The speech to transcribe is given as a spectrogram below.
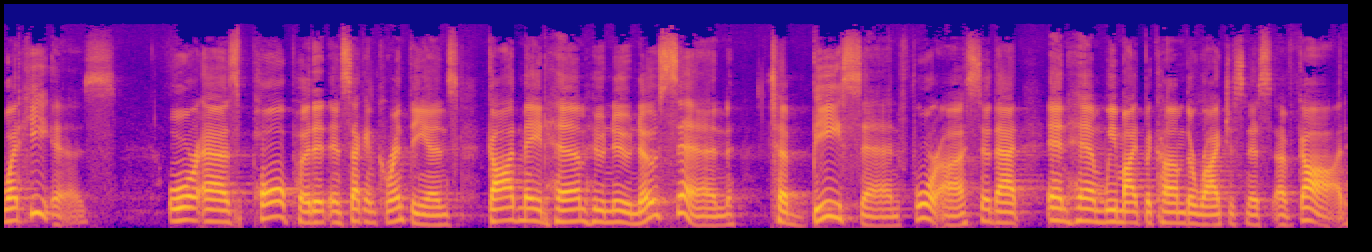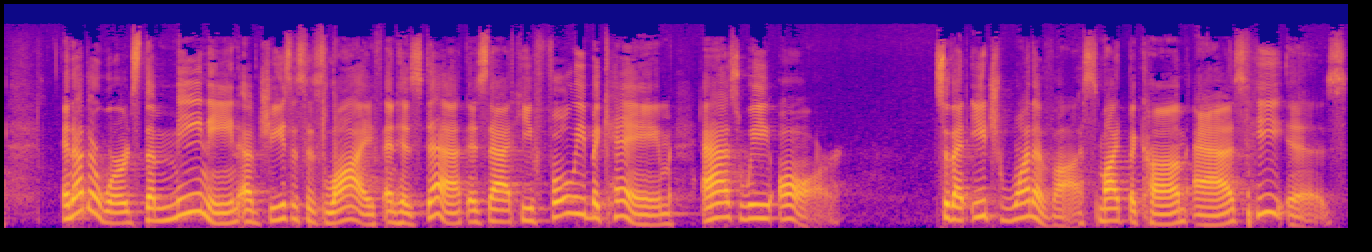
what he is. Or as Paul put it in 2 Corinthians, God made him who knew no sin to be sin for us, so that in him we might become the righteousness of God. In other words, the meaning of Jesus' life and his death is that he fully became as we are, so that each one of us might become as he is,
